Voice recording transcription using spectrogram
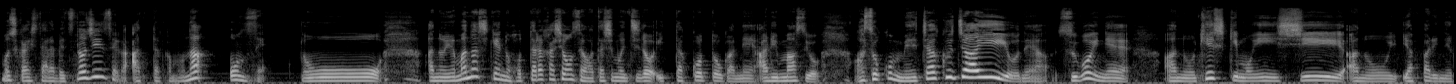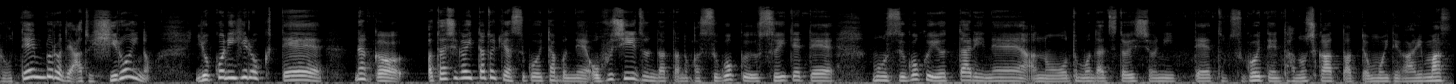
もしかしたら別の人生があったかもな。温泉。お、あの山梨県のほったらかし温泉私も一度行ったことがね、ありますよ。あそこめちゃくちゃいいよね。すごいね、あの、景色もいいし、あの、やっぱりね、露天風呂で、あと広いの。横に広くて、なんか、私が行った時はすごい多分ね、オフシーズンだったのかすごく空いてて、もうすごくゆったりね、あの、お友達と一緒に行って、すごいね、楽しかったって思い出があります。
